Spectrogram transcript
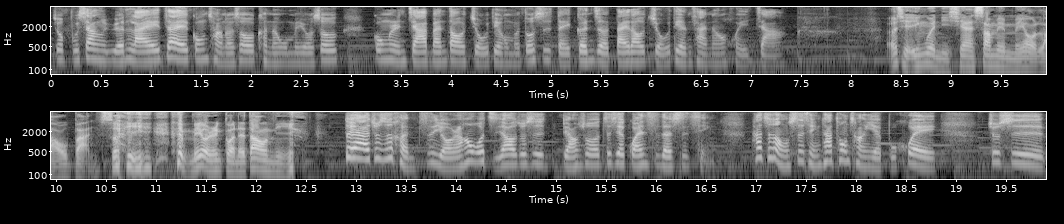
就不像原来在工厂的时候，可能我们有时候工人加班到九点，我们都是得跟着待到九点才能回家。而且因为你现在上面没有老板，所以 没有人管得到你。对啊，就是很自由。然后我只要就是，比方说这些官司的事情，他这种事情他通常也不会。就是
